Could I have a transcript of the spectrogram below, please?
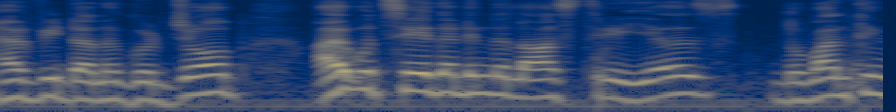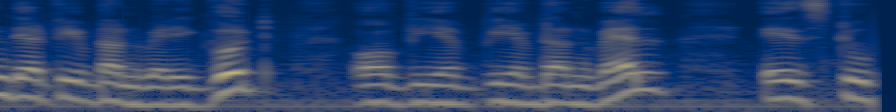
Have we done a good job? I would say that in the last three years, the one thing that we've done very good, or we have we have done well, is to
